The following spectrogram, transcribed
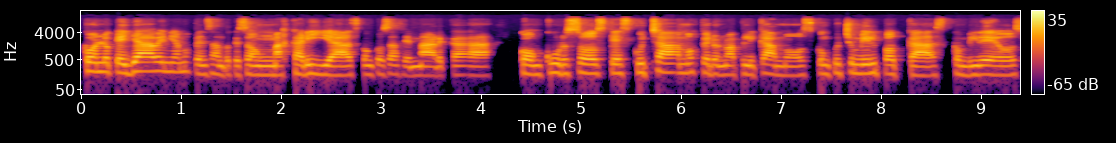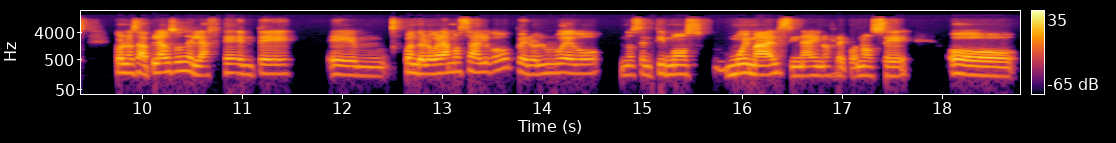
con lo que ya veníamos pensando, que son mascarillas, con cosas de marca, con cursos que escuchamos pero no aplicamos, con Cuchumil Podcast, con videos, con los aplausos de la gente em, cuando logramos algo, pero luego nos sentimos muy mal si nadie nos reconoce o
